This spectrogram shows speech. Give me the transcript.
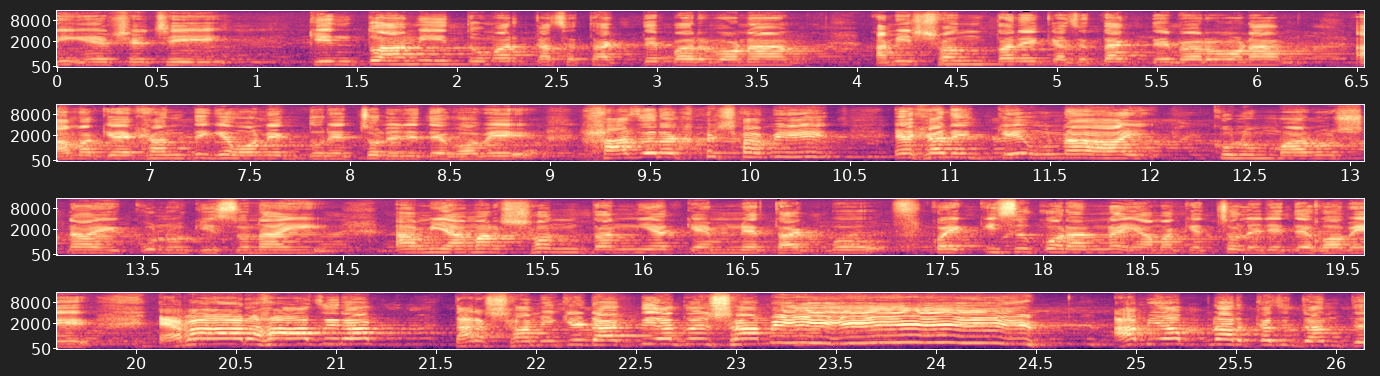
নিয়ে এসেছি, কিন্তু আমি তোমার কাছে থাকতে পারব না, আমি সন্তানের কাছে থাকতে পারব না, আমাকে এখান থেকে অনেক দূরে চলে যেতে হবে। হাজারা স্বামী, এখানে কেউ নাই কোনো মানুষ নাই, কোনো কিছু নাই। আমি আমার সন্তান নিয়ে কেমনে থাকব? কয়েক কিছু করার নাই, আমাকে চলে যেতে হবে। এবার হাজিরা, তার স্বামীকে ডাক দিয়া স্বামী, আমি আপনার কাছে জানতে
